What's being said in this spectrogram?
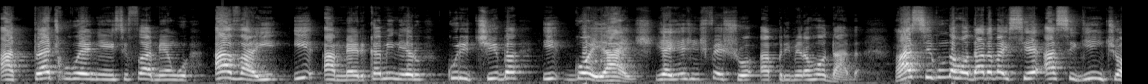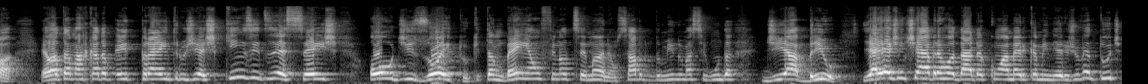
Atlético Goianiense, Flamengo, Havaí e América Mineiro, Curitiba e Goiás. E aí a gente fechou a primeira rodada. A segunda rodada vai ser a seguinte, ó. Ela tá marcada para entre os dias 15 e 16 ou 18, que também é um final de semana, é um sábado, domingo e uma segunda de abril. E aí a gente abre a rodada com América Mineiro e Juventude,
